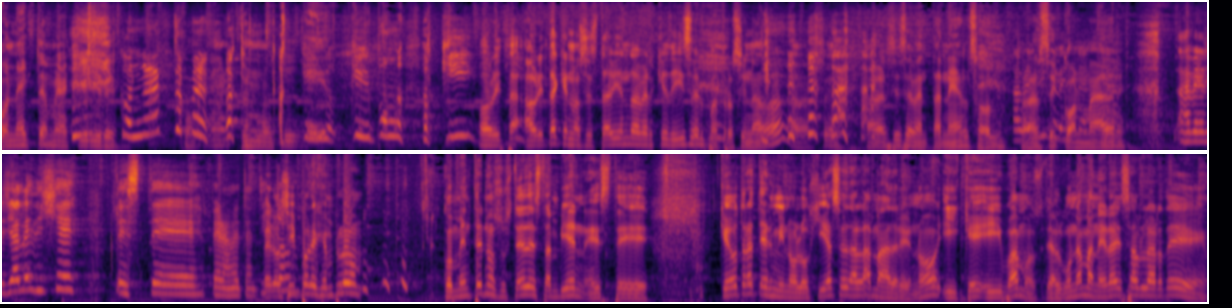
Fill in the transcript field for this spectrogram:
Aquí. mire. Conéctame. Conéctame aquí. Aquí, aquí, pongo aquí. Ahorita, ahorita que nos está viendo a ver qué dice el patrocinador, a ver si, a ver si se ventanea el sol, a ver, si, con madre. A ver, ya le dije, este, espérame tantito. Pero sí, por ejemplo, coméntenos ustedes también, este, qué otra terminología se da la madre, ¿no? Y que, y vamos, de alguna manera es hablar de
